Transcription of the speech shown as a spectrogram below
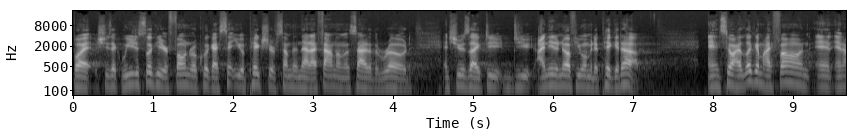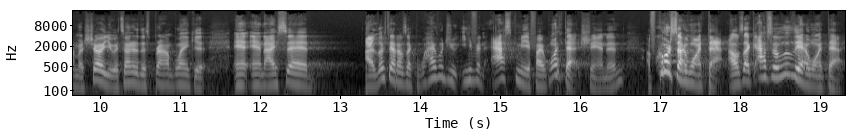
but she's like, Will you just look at your phone real quick? I sent you a picture of something that I found on the side of the road. And she was like, do you, do you, I need to know if you want me to pick it up. And so I look at my phone, and, and I'm going to show you. It's under this brown blanket. And, and I said, I looked at it, I was like, why would you even ask me if I want that, Shannon? Of course I want that. I was like, absolutely I want that.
